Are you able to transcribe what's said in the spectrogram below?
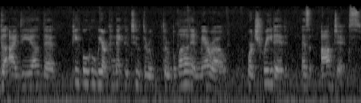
the idea that people who we are connected to through through blood and marrow were treated as objects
